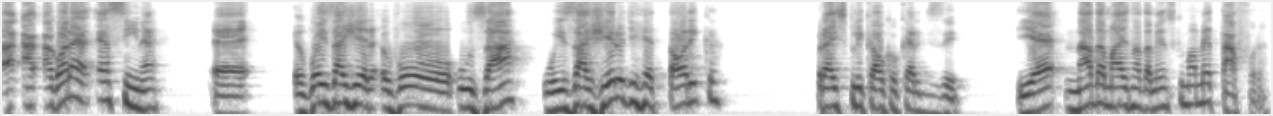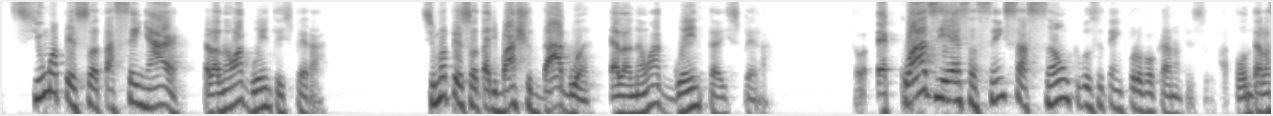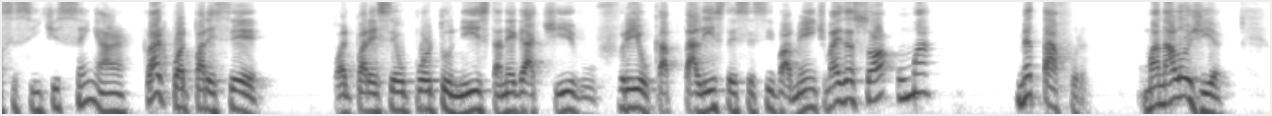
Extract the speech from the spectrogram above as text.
A, a, agora é, é, assim, né? É, eu vou exagerar, eu vou usar o exagero de retórica para explicar o que eu quero dizer. E é nada mais, nada menos que uma metáfora. Se uma pessoa está sem ar, ela não aguenta esperar. Se uma pessoa está debaixo d'água, ela não aguenta esperar. Então, é quase essa sensação que você tem que provocar na pessoa, a ponto dela se sentir sem ar. Claro que pode parecer pode parecer oportunista, negativo, frio, capitalista excessivamente, mas é só uma metáfora, uma analogia.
